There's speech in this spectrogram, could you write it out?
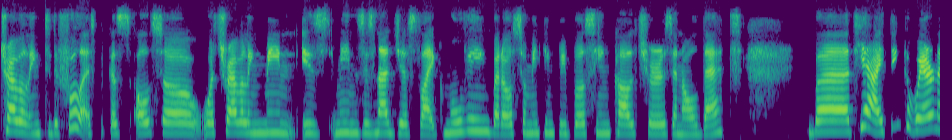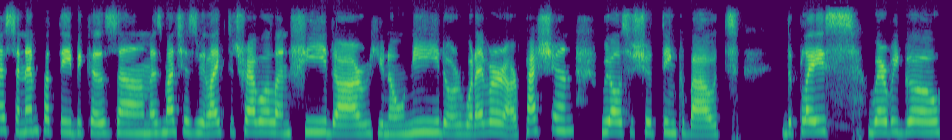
traveling to the fullest because also what traveling mean is means is not just like moving but also meeting people seeing cultures and all that but yeah i think awareness and empathy because um, as much as we like to travel and feed our you know need or whatever our passion we also should think about the place where we go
